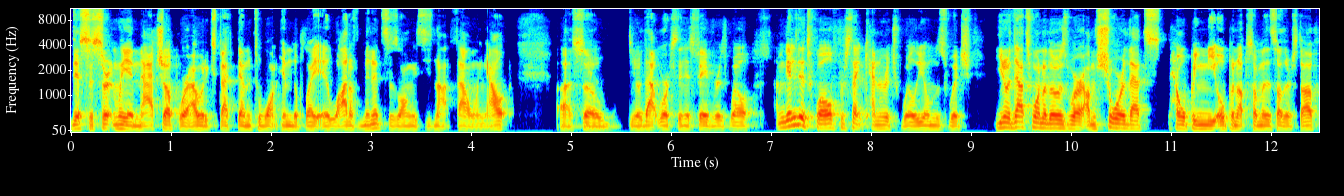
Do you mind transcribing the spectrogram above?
This is certainly a matchup where I would expect them to want him to play a lot of minutes as long as he's not fouling out. Uh, so, you know, that works in his favor as well. I'm getting to 12% Kenrich Williams, which, you know, that's one of those where I'm sure that's helping me open up some of this other stuff,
